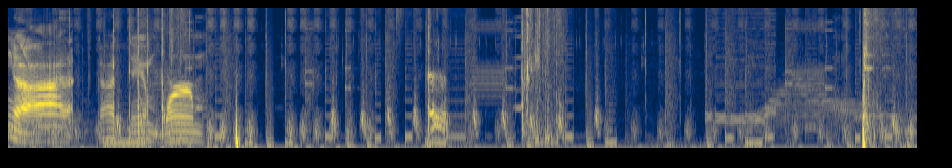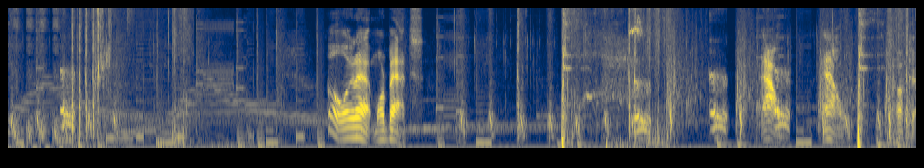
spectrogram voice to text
Ah, goddamn worm. More bats. Ow. Ow. Okay.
